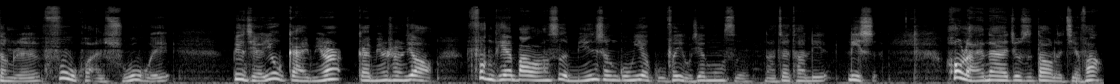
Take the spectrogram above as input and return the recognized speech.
等人付款赎回，并且又改名，改名称叫奉天八王寺民生工业股份有限公司。那在它历历史，后来呢，就是到了解放，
